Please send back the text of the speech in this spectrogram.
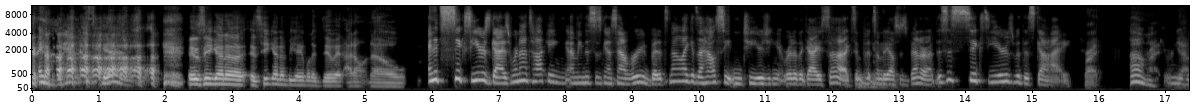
Yeah, that's is he gonna is he gonna be able to do it i don't know And it's six years, guys. We're not talking. I mean, this is to sound rude, but it's not like it's a house seat in two years. You can get rid of the guy who sucks and put somebody Mhm. else who's better up. This is six years with this guy. right Oh my Right, yeah.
